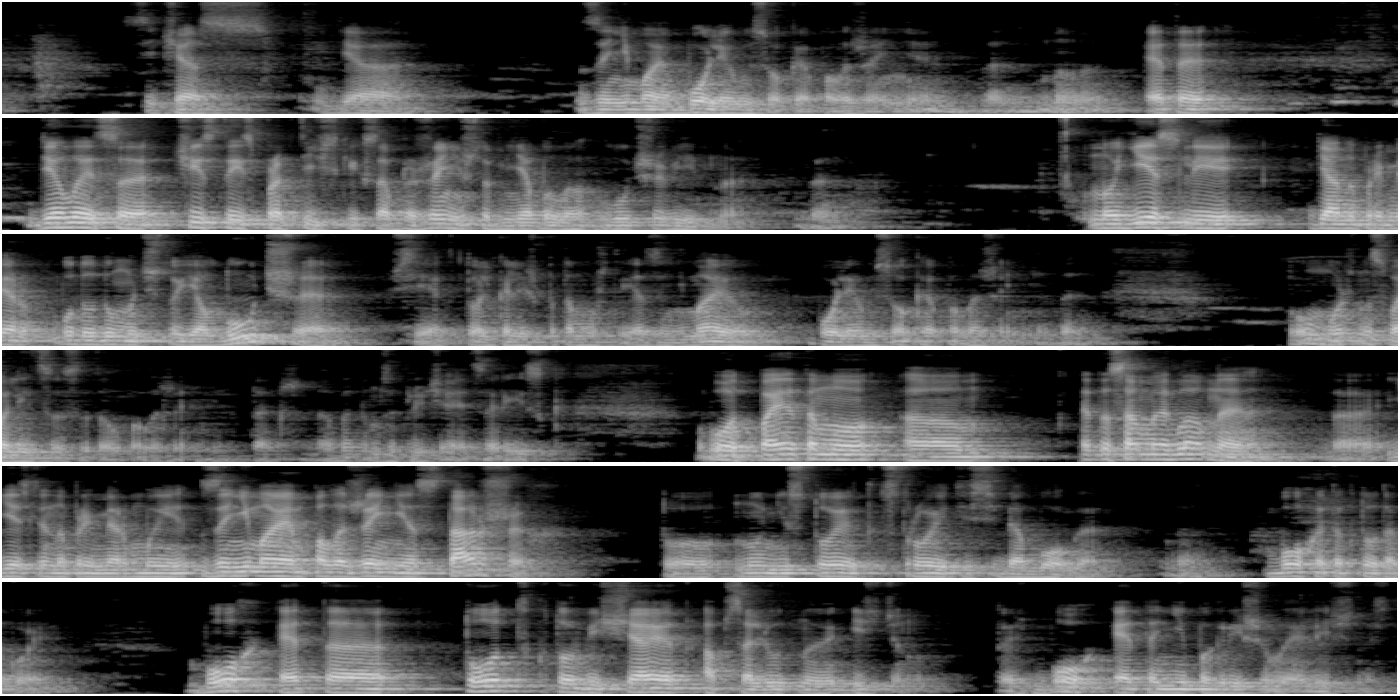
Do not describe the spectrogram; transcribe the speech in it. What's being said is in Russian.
сейчас я занимаю более высокое положение. Да, но это делается чисто из практических соображений, чтобы меня было лучше видно. Да. Но если я, например, буду думать, что я лучше всех только лишь потому, что я занимаю более высокое положение, да, то можно свалиться с этого положения. Также в этом заключается риск. Вот, поэтому э, это самое главное. Если, например, мы занимаем положение старших, то ну, не стоит строить из себя Бога. Бог это кто такой? Бог это тот, кто вещает абсолютную истину. То есть Бог это непогрешимая личность.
